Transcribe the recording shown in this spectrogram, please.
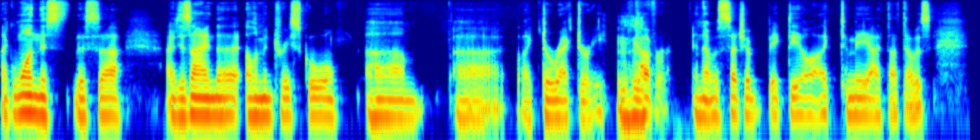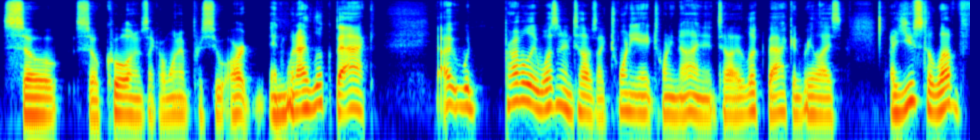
like won this this uh I designed the elementary school um uh like directory Mhm. cover. And that was such a big deal. Like to me I thought that was so so cool. And I was like I want to pursue art. And when I look back I would probably wasn't until I was like 28 29 until I looked back and realized I used to love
